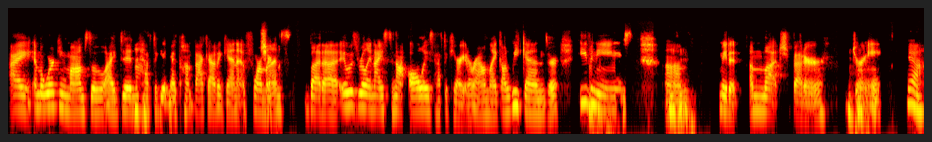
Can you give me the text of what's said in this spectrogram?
I am a working mom, so I did mm-hmm. have to get my pump back out again at four sure. months. But uh, it was really nice to not always have to carry it around, like on weekends or mm-hmm. evenings. Mm-hmm. Um, mm-hmm. Made it a much better mm-hmm. journey. Yeah,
